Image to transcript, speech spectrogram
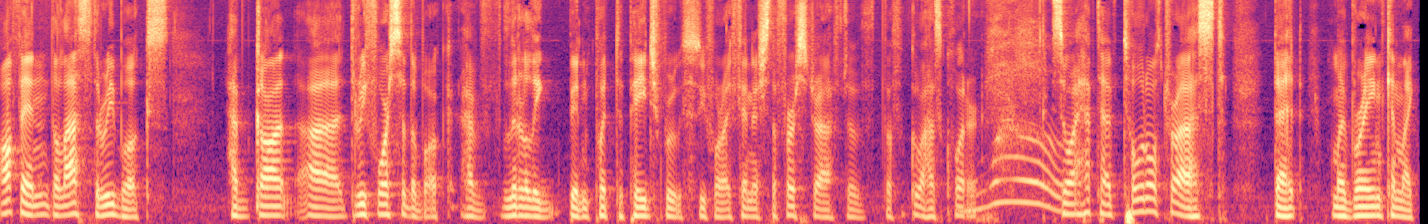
Often the last three books have gone uh, three fourths of the book have literally been put to page proofs before I finish the first draft of the last quarter. Whoa. So I have to have total trust that my brain can like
